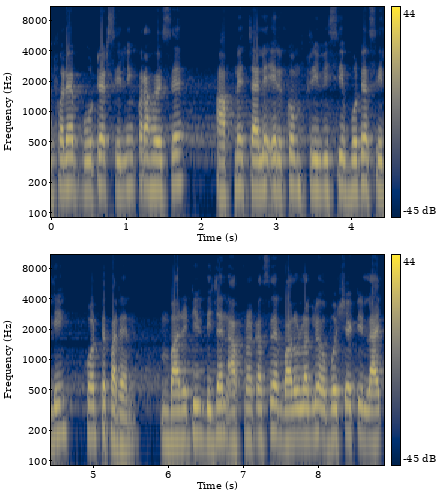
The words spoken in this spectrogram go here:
উপরে বুটের সিলিং করা হয়েছে। আপনি চাইলে এরকম প্রিভিসি বুটের সিলিং করতে পারেন। বাড়িটির ডিজাইন আপনার কাছে ভালো লাগলে অবশ্যই একটি লাইক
